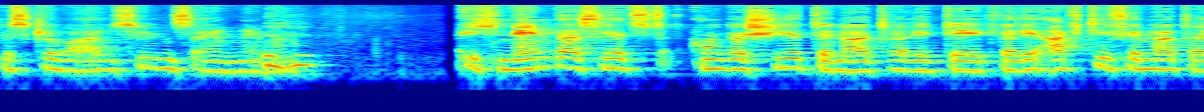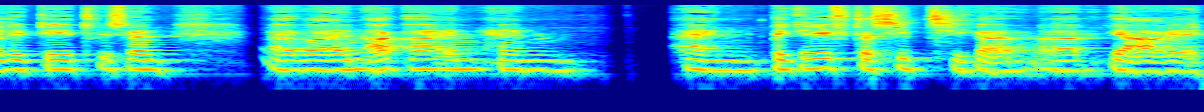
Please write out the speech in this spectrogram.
des globalen Südens einnehmen. Mhm. Ich nenne das jetzt engagierte Neutralität, weil die aktive Neutralität ist ein, äh, war ein, ein, ein, ein Begriff der 70er Jahre.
